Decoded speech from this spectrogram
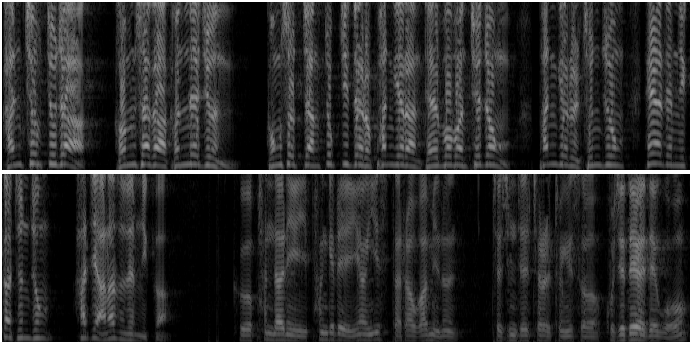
간첩 조작 검사가 건네준 공소장 쪽지대로 판결한 대법원 최종 판결을 존중해야 됩니까? 존중하지 않아도 됩니까? 그 판단이 판결에 영향이 있었다라고 하면은 재심 절차를 통해서 구제돼야 되고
